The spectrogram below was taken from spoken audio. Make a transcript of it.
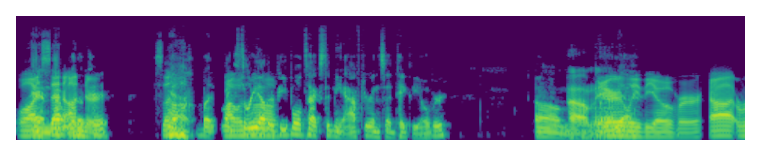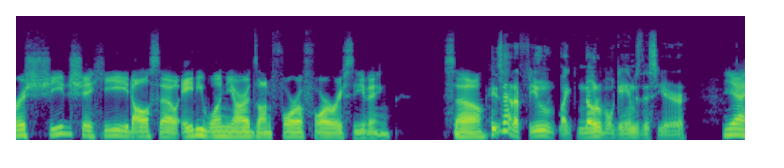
Well, I said under. So yeah, but like three wrong. other people texted me after and said take the over. Um, oh man, barely yeah. the over. Uh, Rashid Shaheed also 81 yards on four of four receiving. So he's had a few like notable games this year. Yeah,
